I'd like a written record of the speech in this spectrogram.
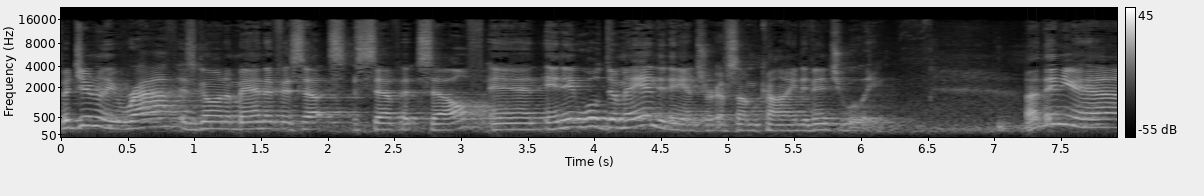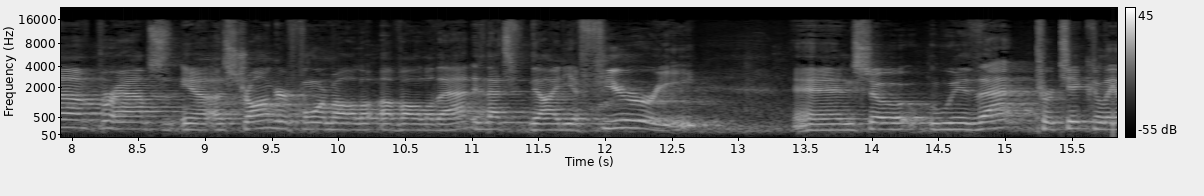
but generally wrath is going to manifest itself and, and it will demand an answer of some kind eventually. Uh, then you have perhaps you know, a stronger form of all of that, and that's the idea of fury. And so, with that particular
